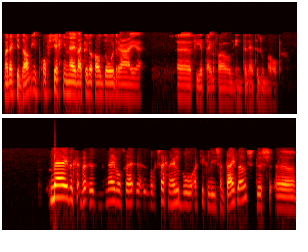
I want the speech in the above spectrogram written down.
Maar dat je dan, in, of zeg je nee, wij kunnen gewoon doordraaien eh, via telefoon, internet, noem maar op. Nee, we, we- nee want wij, eh, wat ik zeg, een heleboel artikelen zijn tijdloos. Dus, ehm,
